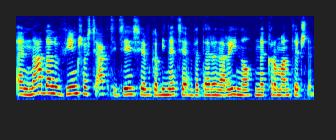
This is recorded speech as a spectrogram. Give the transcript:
e, nadal większość akcji dzieje się w gabinecie weterynaryjno-nekromantycznym.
